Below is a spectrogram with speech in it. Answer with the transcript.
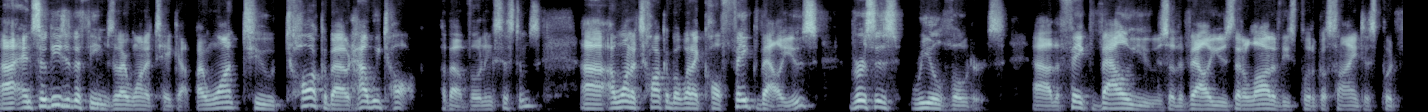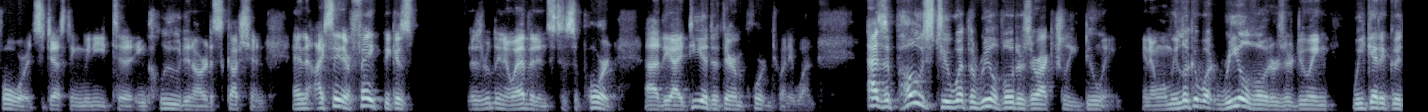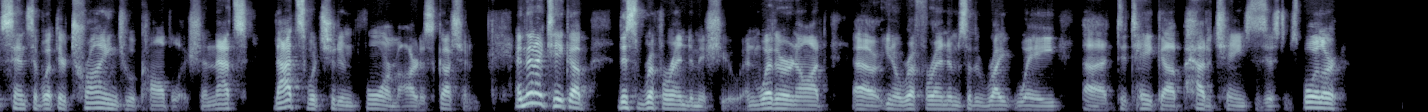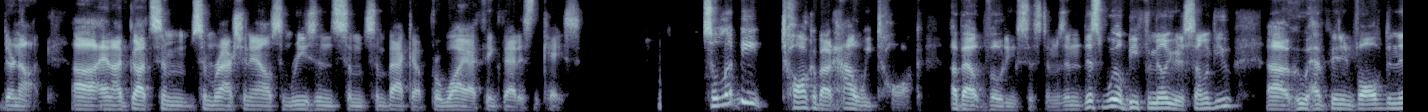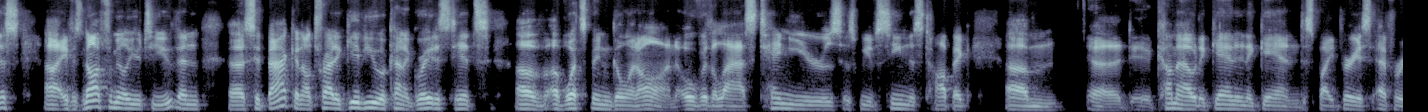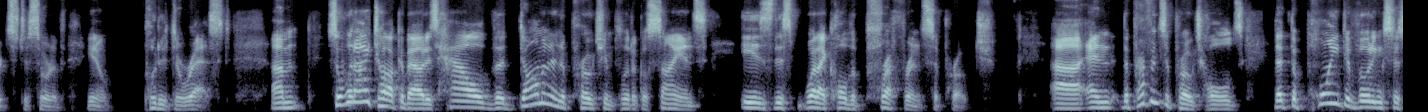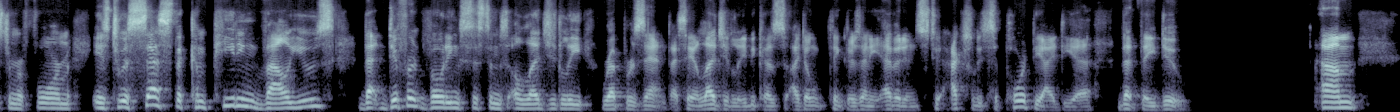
Uh, and so these are the themes that I want to take up. I want to talk about how we talk about voting systems. Uh, I want to talk about what I call fake values versus real voters. Uh, the fake values are the values that a lot of these political scientists put forward, suggesting we need to include in our discussion. And I say they're fake because there's really no evidence to support uh, the idea that they're important to anyone, as opposed to what the real voters are actually doing. You know, when we look at what real voters are doing, we get a good sense of what they're trying to accomplish. And that's that's what should inform our discussion. And then I take up this referendum issue and whether or not uh, you know referendums are the right way uh, to take up how to change the system. Spoiler: they're not. Uh, and I've got some some rationale, some reasons, some some backup for why I think that is the case. So let me talk about how we talk about voting systems. And this will be familiar to some of you uh, who have been involved in this. Uh, if it's not familiar to you, then uh, sit back and I'll try to give you a kind of greatest hits of, of what's been going on over the last 10 years as we have seen this topic um, uh, come out again and again, despite various efforts to sort of, you know, put it to rest. Um, so what I talk about is how the dominant approach in political science is this, what I call the preference approach. Uh, and the preference approach holds that the point of voting system reform is to assess the competing values that different voting systems allegedly represent. I say allegedly because I don't think there's any evidence to actually support the idea that they do. Um,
